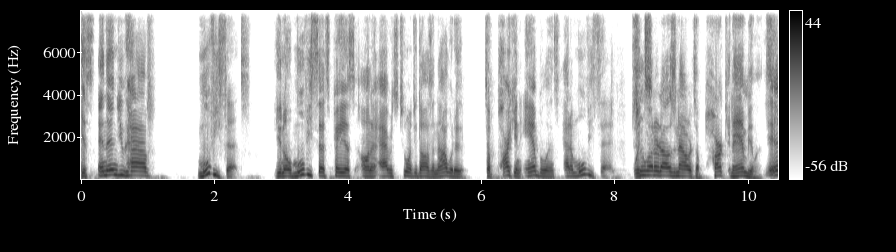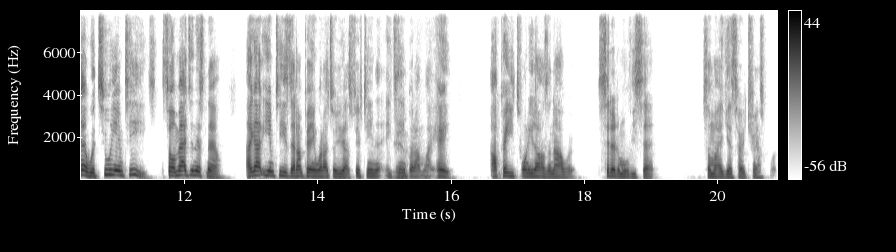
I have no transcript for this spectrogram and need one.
it's and then you have movie sets. You know, movie sets pay us on an average two hundred dollars an hour to to park an ambulance at a movie set. Two hundred dollars an hour to park an ambulance. Yeah, with two EMTs. So imagine this now. I got EMTs that I'm paying what I told you guys, 15 to 18, Yeah. but I'm like, hey, I'll pay you $20 an hour, sit at a movie set. Somebody gets hurt transport.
